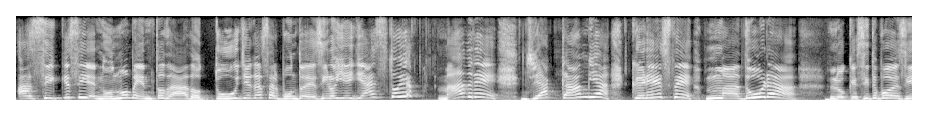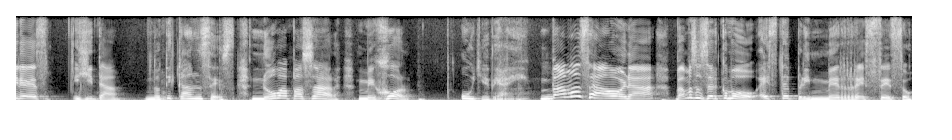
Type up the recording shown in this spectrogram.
Así que si en un momento dado tú llegas al punto de decir, oye, ya estoy, madre, ya cambia, crece, madura. Lo que sí te puedo decir es, hijita, no te canses, no va a pasar. Mejor huye de ahí. Vamos ahora, vamos a hacer como este primer receso.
